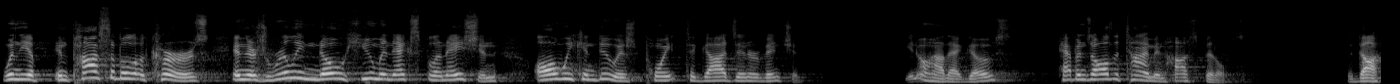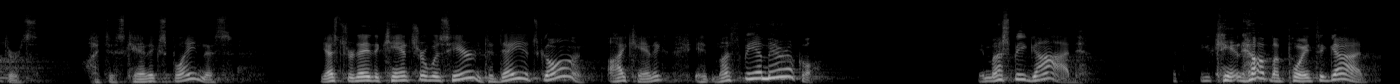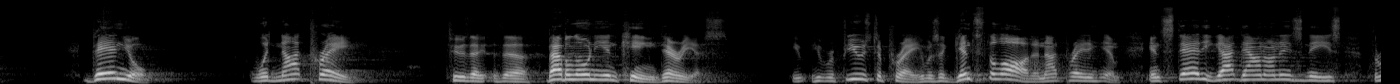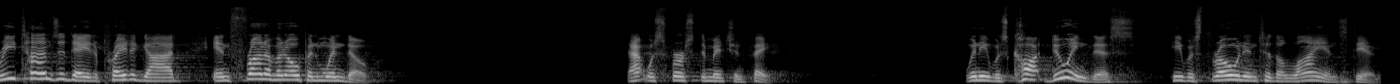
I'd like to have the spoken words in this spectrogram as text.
When the impossible occurs and there's really no human explanation, all we can do is point to God's intervention. You know how that goes. Happens all the time in hospitals. The doctors, I just can't explain this. Yesterday the cancer was here, and today it's gone. I can't, ex- it must be a miracle. It must be God. you can't help but point to God. Daniel would not pray to the, the Babylonian king, Darius. He, he refused to pray. It was against the law to not pray to him. Instead, he got down on his knees three times a day to pray to God in front of an open window. That was first dimension faith. When he was caught doing this, he was thrown into the lion's den.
